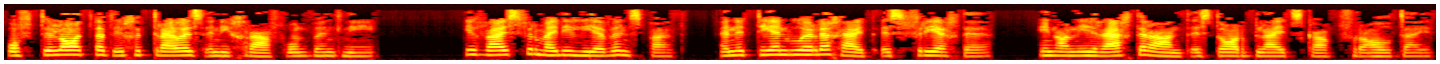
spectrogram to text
of te laat dat u getrouw is in die graaf ontbind nie. U wijs voor mij die levenspad, en de teenwoordigheid is vreugde, en aan die rechterhand is daar blijdschap voor altijd.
